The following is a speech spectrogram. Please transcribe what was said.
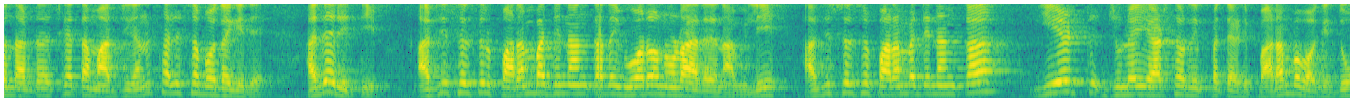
ಒಂದು ಅಡ್ರೆಸ್ಗೆ ತಮ್ಮ ಅರ್ಜಿಗಳನ್ನು ಸಲ್ಲಿಸಬಹುದಾಗಿದೆ. ಅದೇ ರೀತಿ, ಅರ್ಜಿ ಸಲ್ಲಿಸಲು ಪ್ರಾರಂಭ ದಿನಾಂಕದ ವಿವರ ನೋಡಾದರೆ ನಾವಿಲ್ಲಿ, ಅರ್ಜಿ ಸಲ್ಲಿಸಲು ಪ್ರಾರಂಭ ದಿನಾಂಕ ಏಳ್ತ್ ಜುಲೈ ಎರಡು ಸಾವಿರದ ಇಪ್ಪತ್ತೆರಡು ಪ್ರಾರಂಭವಾಗಿದ್ದು,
